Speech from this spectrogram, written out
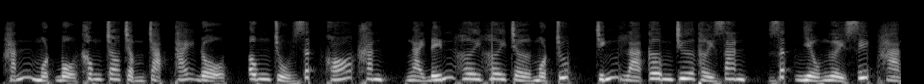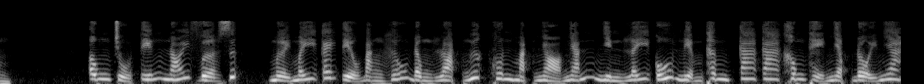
Hắn một bộ không cho chậm chạp thái độ, ông chủ rất khó khăn, ngài đến hơi hơi chờ một chút, chính là cơm chưa thời gian, rất nhiều người xếp hàng. Ông chủ tiếng nói vừa dứt, mười mấy cái tiểu bằng hữu đồng loạt ngước khuôn mặt nhỏ nhắn nhìn lấy cố niệm thâm ca ca không thể nhập đội nha.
